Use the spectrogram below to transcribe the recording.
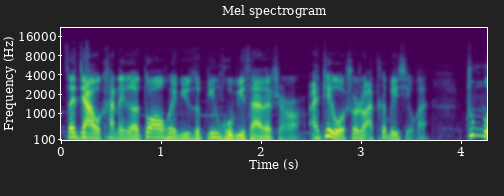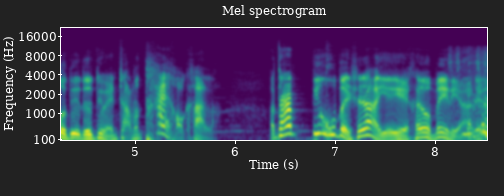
在家我看那个冬奥会女子冰壶比赛的时候，哎，这个我说实话特别喜欢，中国队的队员长得太好看了啊。当然，冰壶本身啊也也很有魅力啊。这个，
